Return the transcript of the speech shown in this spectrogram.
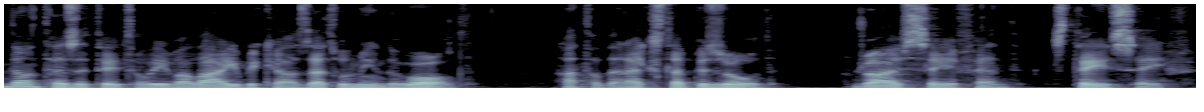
don't hesitate to leave a like because that would mean the world. Until the next episode, drive safe and stay safe.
